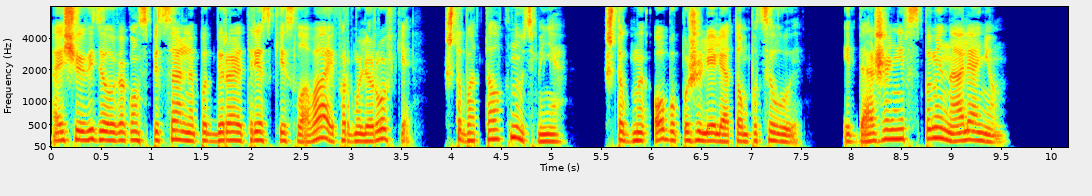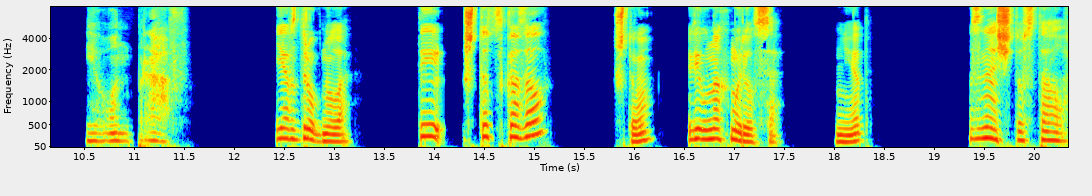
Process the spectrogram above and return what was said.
А еще видела, как он специально подбирает резкие слова и формулировки, чтобы оттолкнуть меня, чтобы мы оба пожалели о том поцелуе и даже не вспоминали о нем. И он прав. Я вздрогнула. «Ты что-то сказал?» «Что?» Вил нахмурился. «Нет». «Значит, устала».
